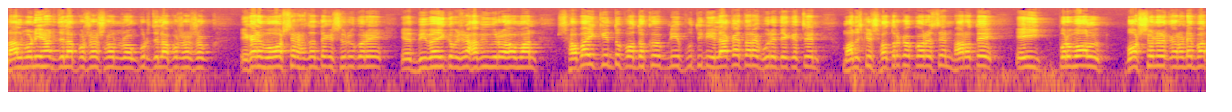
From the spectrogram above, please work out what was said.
লালমনিহাট জেলা প্রশাসন, রংপুর জেলা প্রশাসক এখানে মোবাসের হাসান থেকে শুরু করে বিবাহী কমিশনার হাবিবুর রহমান, সবাই কিন্তু পদক্ষেপ নিয়ে প্রতিটি এলাকায় তারা ঘুরে দেখেছেন, মানুষকে সতর্ক করেছেন। ভারতে এই প্রবল বর্ষণের কারণে বা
